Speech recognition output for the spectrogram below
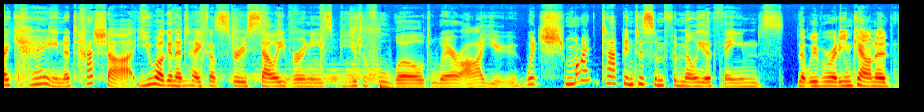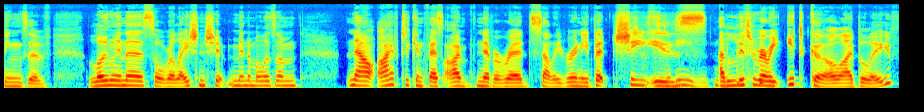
Okay, Natasha, you are going to take us through Sally Rooney's beautiful world, Where Are You? which might tap into some familiar themes that we've already encountered things of loneliness or relationship minimalism. Now, I have to confess, I've never read Sally Rooney, but she is a literary it girl, I believe.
